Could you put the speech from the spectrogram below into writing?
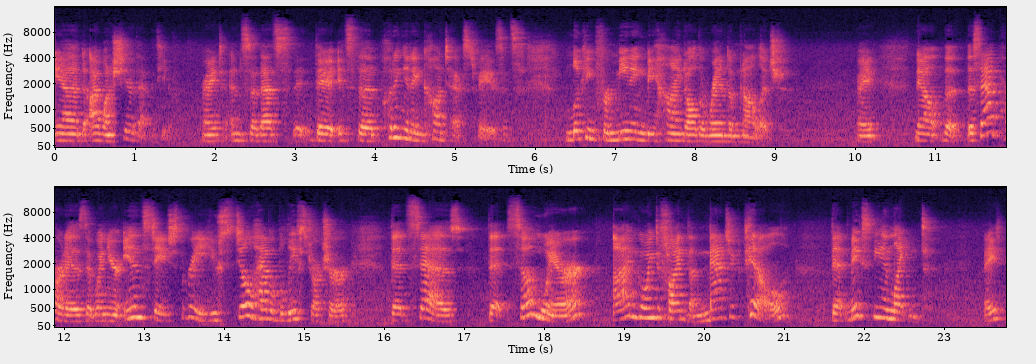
And I want to share that with you, right? And so that's, the, it's the putting it in context phase. It's looking for meaning behind all the random knowledge, right? Now, the, the sad part is that when you're in stage three, you still have a belief structure that says that somewhere I'm going to find the magic pill that makes me enlightened, right?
